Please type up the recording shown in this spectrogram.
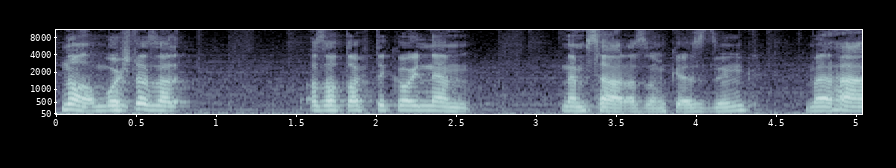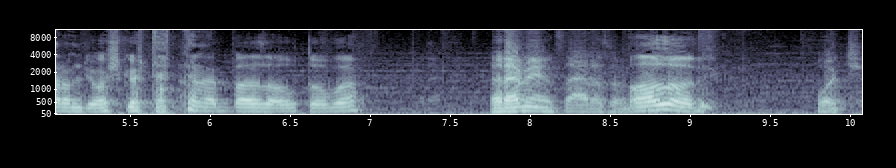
Na, most ez a, az a taktika, hogy nem, nem szárazon kezdünk. Mert három gyors kört tettem ebbe az autóba. Remélem szárazom. Hallod? Hogy?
